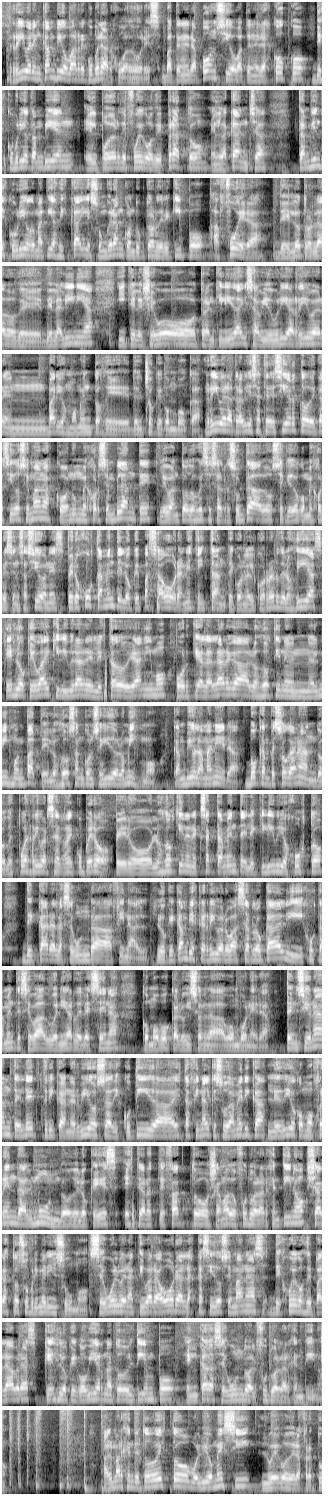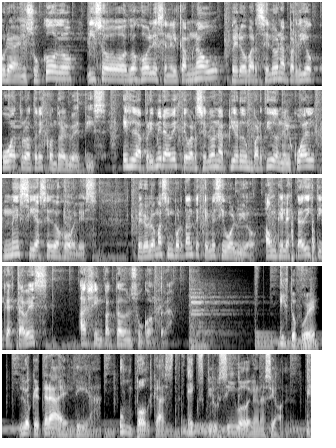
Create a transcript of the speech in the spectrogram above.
River en cambio va a recuperar jugadores, va a tener a Poncio, va a tener a Escoco, descubrió también el poder de fuego de Prato en la cancha, también descubrió que Matías Vizcay es un gran conductor del equipo afuera del otro lado de, la línea y que le llevó tranquilidad y sabiduría a River en varios momentos del choque con Boca. River atraviesa este desierto de casi dos semanas con un mejor semblante, levantó dos veces el resultado, se quedó con mejores sensaciones, pero justamente lo que pasa ahora en este instante con el correr de los días es lo que va a equilibrar el estado de ánimo porque a la larga los dos tienen el mismo empate los dos han conseguido lo mismo. Cambió la manera. Boca empezó ganando, después River se recuperó, pero los dos tienen exactamente el equilibrio justo de cara a la segunda final. Lo que cambia es que River va a ser local y justamente se va a adueñar de la escena como Boca lo hizo en la bombonera tensionante, eléctrica, nerviosa, discutida, esta final que Sudamérica le dio como ofrenda al mundo de lo que es este artefacto llamado fútbol argentino, ya gastó su primer insumo. Se vuelven a activar ahora las casi dos semanas de juegos de palabras, que es lo que gobierna todo el tiempo en cada segundo al fútbol argentino. Al margen de todo esto, volvió Messi luego de la fractura en su codo, hizo dos goles en el Camp Nou, pero Barcelona perdió 4 a 3 contra el Betis. Es la primera vez que Barcelona pierde un partido en el cual Messi hace dos goles. Pero lo más importante es que Messi volvió, aunque la estadística esta vez haya impactado en su contra. Esto fue Lo que trae el día, un podcast exclusivo de La Nación.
